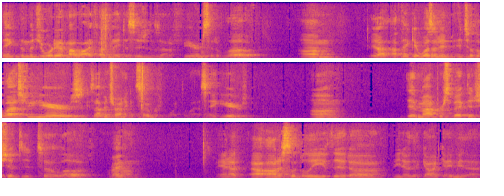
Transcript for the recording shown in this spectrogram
think the majority of my life I've made decisions out of fear instead of love. Um, yeah, I think it wasn't in, until the last few years, because I've been trying to get sober for like the last eight years, um, that my perspective shifted to love. Right. Um, and I, I honestly believe that, uh, you know, that God gave me that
